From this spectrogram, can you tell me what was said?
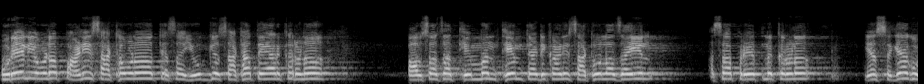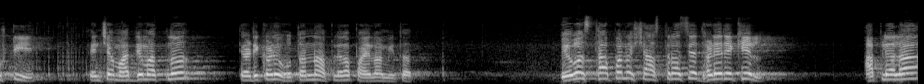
पुरेल एवढं पाणी साठवणं त्याचा योग्य साठा तयार करणं पावसाचा थेंबन थेंब त्या ठिकाणी साठवला जाईल असा प्रयत्न करणं या सगळ्या गोष्टी त्यांच्या माध्यमातनं त्या ठिकाणी होताना आपल्याला पाहायला मिळतात. व्यवस्थापन शास्त्राचे धडे देखील आपल्याला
